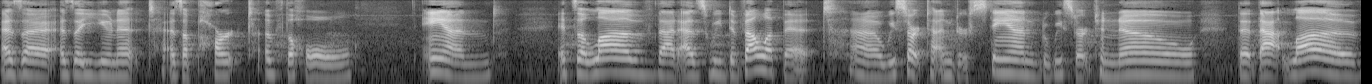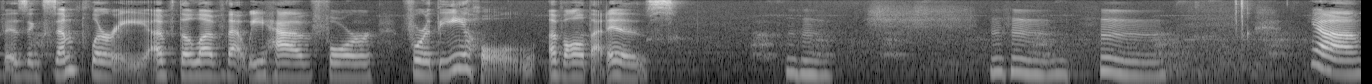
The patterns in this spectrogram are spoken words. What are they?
as a as a unit, as a part of the whole. And it's a love that as we develop it, uh, we start to understand, we start to know that that love is exemplary of the love that we have for for the whole of all that is. Mhm. Mhm. Hmm. Yeah,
